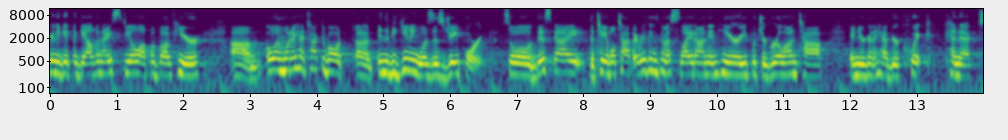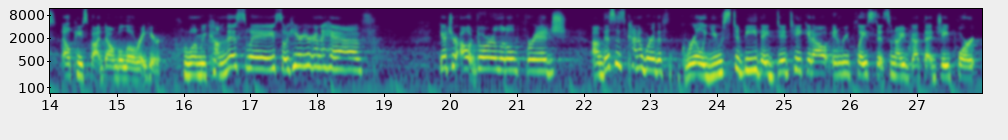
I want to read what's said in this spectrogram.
gonna get the galvanized steel up above here. Um, oh, and what I had talked about uh, in the beginning was this J-port. So this guy, the tabletop, everything's gonna slide on in here. You put your grill on top and you're gonna have your quick connect LP spot down below right here. When we come this way, so here you're gonna have, got your outdoor little fridge. Um, this is kind of where the grill used to be. They did take it out and replaced it, so now you've got that J-port.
